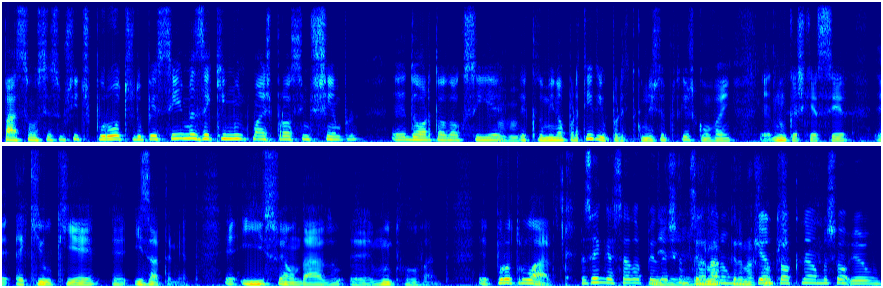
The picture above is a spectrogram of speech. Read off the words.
passam a ser substituídos por outros do PC, mas aqui muito mais próximos sempre eh, da ortodoxia uhum. Eh, que domina o partido e o Partido Comunista Português convém eh, nunca esquecer aquilo que é exatamente. E isso é um dado muito relevante. Por outro lado... Mas é engraçado, Pedro, deixa-me só dar um pequeno toque. Não, mas só, eu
